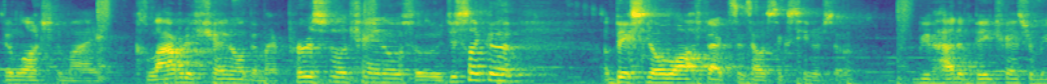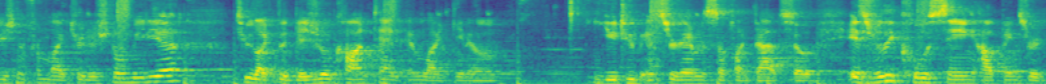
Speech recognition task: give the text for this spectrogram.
then launching my collaborative channel, then my personal channel. So just like a, a big snowball effect since I was 16 or so we've had a big transformation from like traditional media to like the digital content and like, you know, YouTube, Instagram and stuff like that. So it's really cool seeing how things are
